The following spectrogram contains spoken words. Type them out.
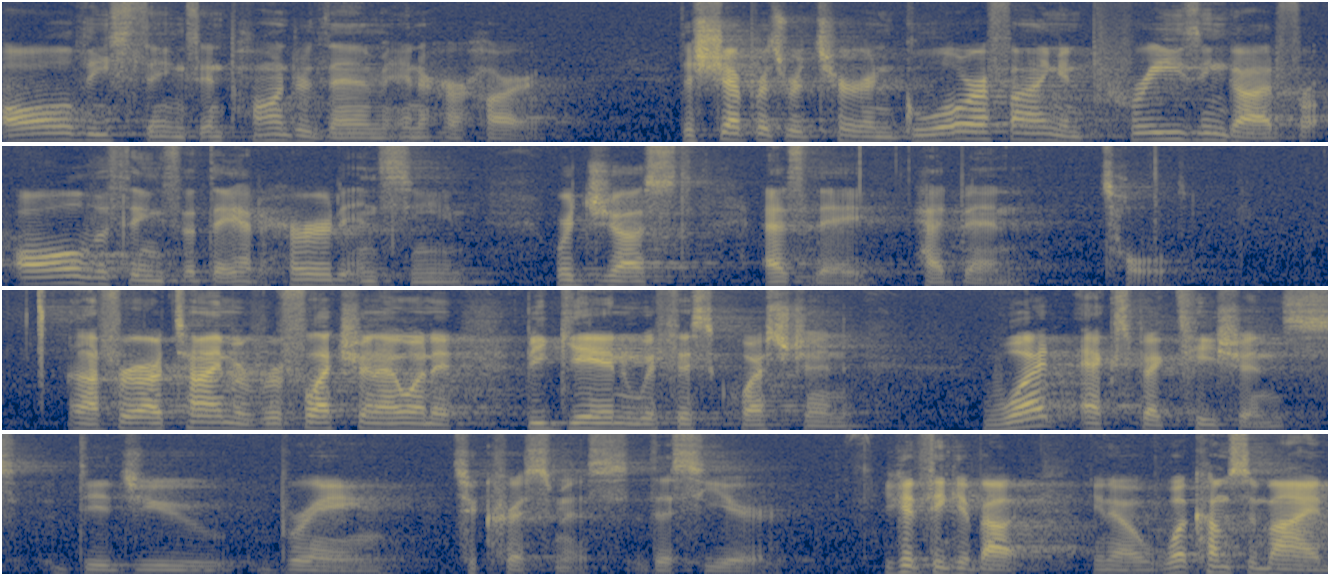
all these things and pondered them in her heart. The shepherds returned, glorifying and praising God for all the things that they had heard and seen were just as they had been told. Uh, for our time of reflection, I want to begin with this question What expectations did you bring to Christmas this year? You could think about, you know, what comes to mind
